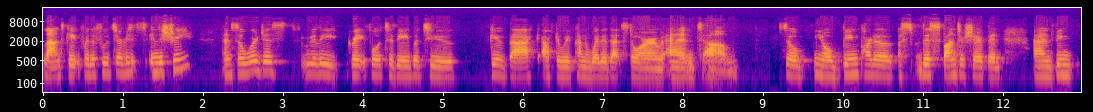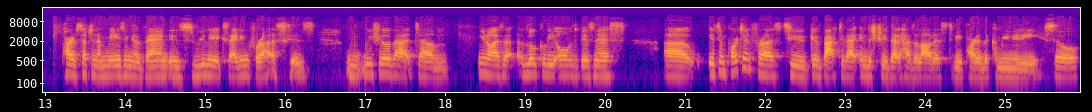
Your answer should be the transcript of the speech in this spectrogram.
landscape for the food service industry. And so we're just really grateful to be able to give back after we've kind of weathered that storm. And um, so, you know, being part of this sponsorship and and being part of such an amazing event is really exciting for us because we feel that um, you know, as a locally owned business, uh, it's important for us to give back to that industry that has allowed us to be part of the community. So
